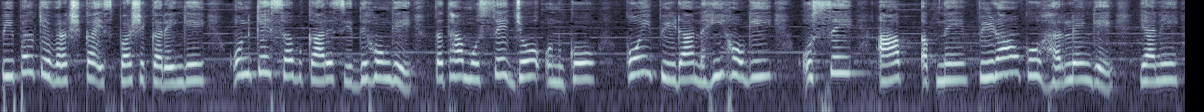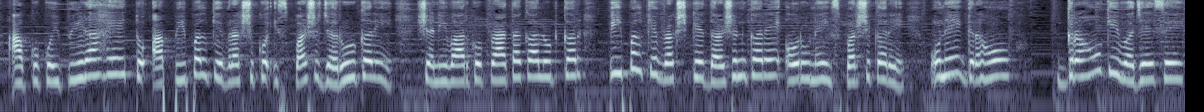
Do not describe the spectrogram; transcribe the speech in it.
पीपल के वृक्ष का स्पर्श करेंगे, उनके सब कार्य सिद्ध होंगे तथा मुझसे जो उनको कोई पीड़ा नहीं होगी, उससे आप अपने पीड़ाओं को हर लेंगे। यानी आपको कोई पीड़ा है तो आप पीपल के वृक्ष को स्पर्श ज़रूर करें। शनिवार को प्रातःकाल उठकर पीपल के वृक्ष के दर्शन करें और उन्हें स्पर्श करें। उन्हें ग्रहों ग्रहों की वजह से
